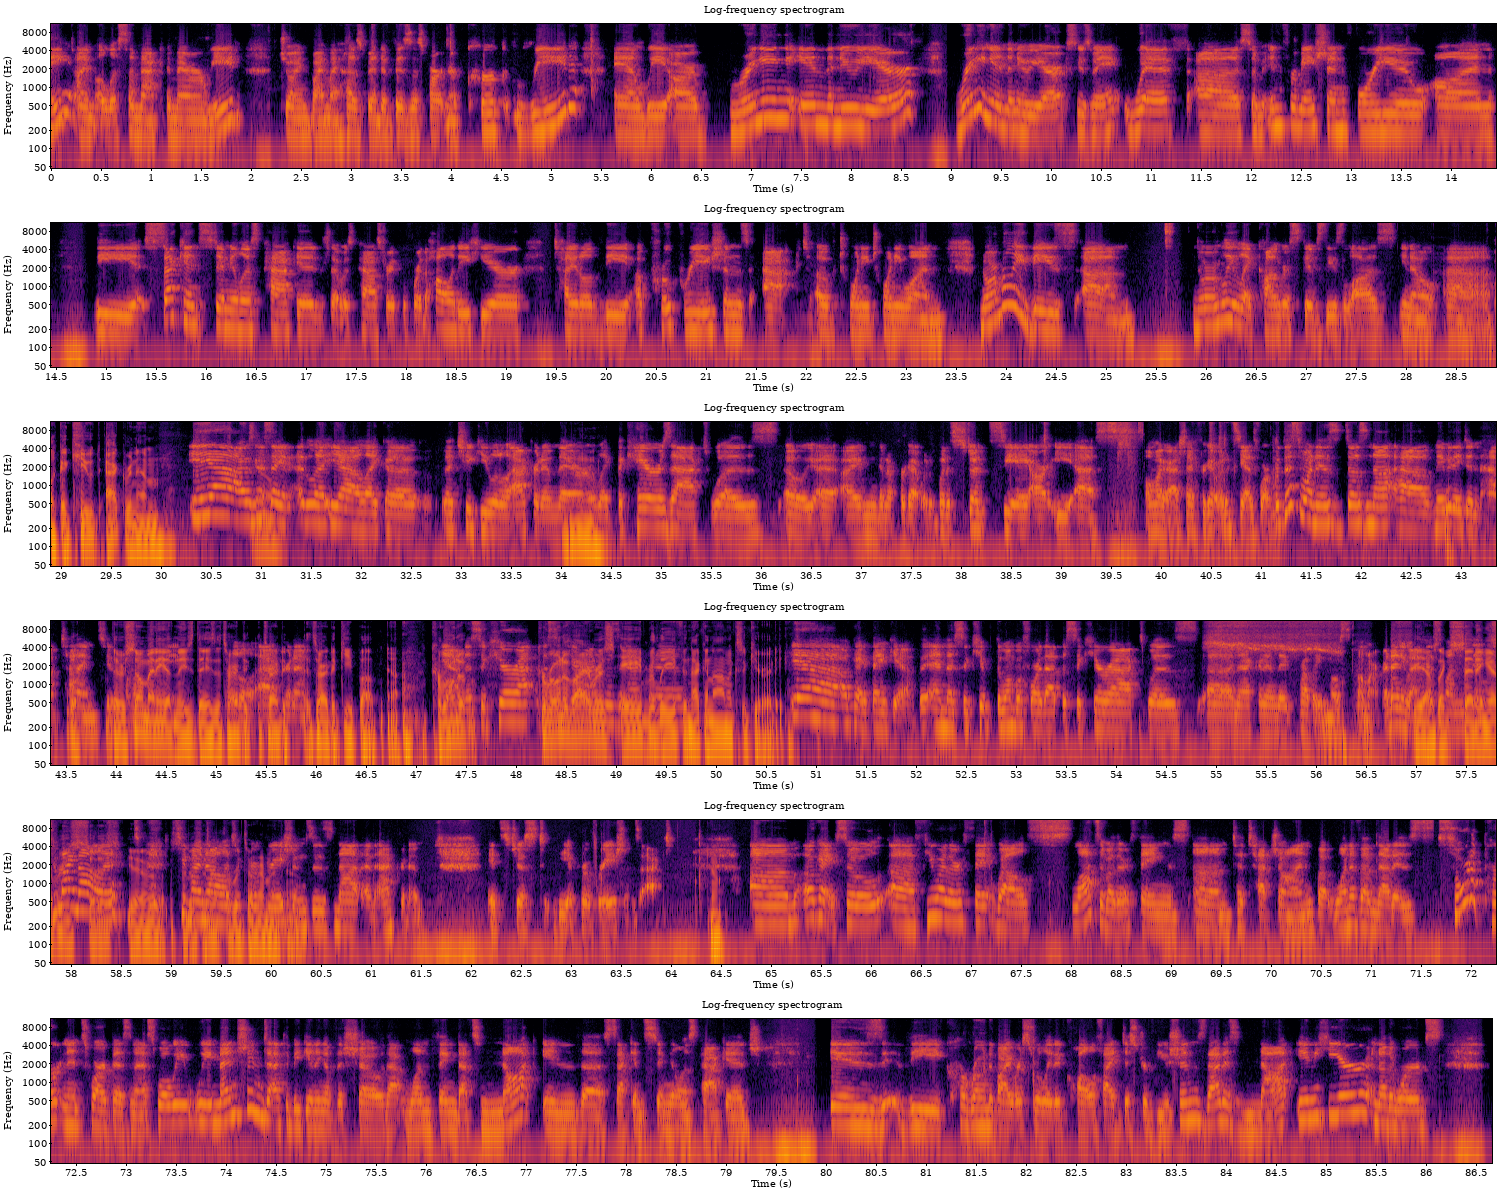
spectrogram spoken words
I'm Alyssa McNamara Reed, joined by my husband and business partner, Kirk Reed, and we are bringing in the new year, bringing in the new year, excuse me, with uh, some information for you on the second stimulus package that was passed right before the holiday here, titled the Appropriations Act of 2021. Normally, these um, normally like congress gives these laws you know uh, like a cute acronym. Yeah i was gonna yeah. say yeah like a, a cheeky little acronym there. Mm. like the cares act was oh yeah i'm gonna forget what it, but it stood c-a-r-e-s oh my gosh i forget what it stands for. But this one is does not have maybe they didn't have time well, to there's so many of them these days it's hard to it's hard to, it's hard to keep up yeah Corona, yeah, the secure coronavirus secure aid relief and economic security yeah okay thank you and the secure the one before that the secure act was uh, an acronym they probably most of them are. But anyway, yeah, it's like setting every to my knowledge, citizen, yeah, to my knowledge, appropriations yeah. is not an acronym. It's just the Appropriations Act. Um, okay, so a few other things, well, lots of other things um, to touch on, but one of them that is sort of pertinent to our business. Well, we, we mentioned at the beginning of the show that one thing that's not in the second stimulus package is the coronavirus related qualified distributions. That is not in here. In other words,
